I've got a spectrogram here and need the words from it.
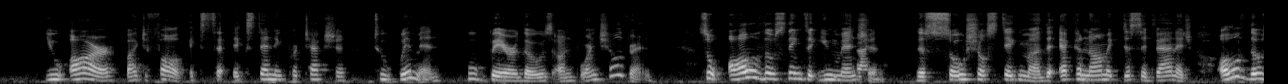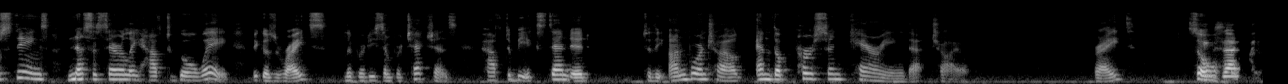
you are by default ex- extending protection to women who bear those unborn children. So, all of those things that you mentioned the social stigma, the economic disadvantage, all of those things necessarily have to go away because rights, liberties, and protections have to be extended to the unborn child and the person carrying that child. Right? So, exactly.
